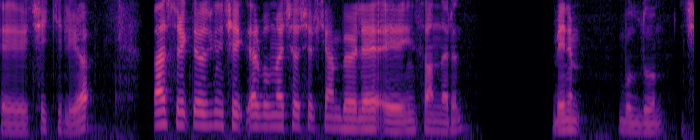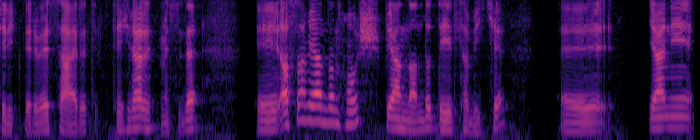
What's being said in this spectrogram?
e, çekiliyor. Ben sürekli özgün içerikler bulmaya çalışırken böyle e, insanların benim bulduğum içerikleri vesaire te- tekrar etmesi de e, aslında bir yandan hoş, bir yandan da değil tabii ki. E, yani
